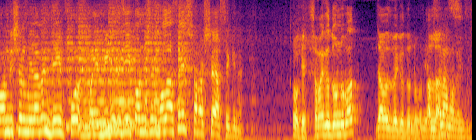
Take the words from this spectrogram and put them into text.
কন্ডিশন মিলাবেন যেই মানে ভিডিওতে যেই কন্ডিশন বলা আছে সরাসরি আছে কিনা। ওকে সবাইকে ধন্যবাদ। জাভেদ ভাইকে ধন্যবাদ। আল্লাহ আসসালামু আলাইকুম।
